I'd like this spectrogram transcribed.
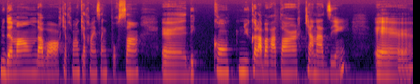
nous demande d'avoir 80 ou 85% euh, des contenus collaborateurs canadiens. Euh,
